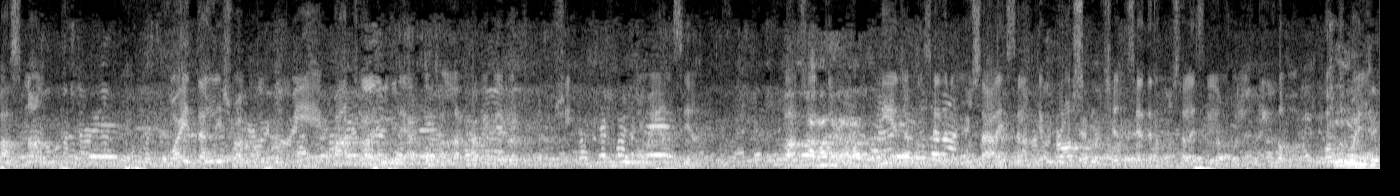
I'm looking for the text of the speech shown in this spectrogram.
পাঁচ নং। পঁয়তাল্লিশ ওয়াক্ত কমিয়ে পাঁচ ওয়াক্ত দেয়া। হলো। আল্লাহর হাবিব এবার খুশি। কমায় আনছি নিয়ে যখন সাইয়েদনা মুসা আলাইহিস সালামকে ক্রস করছেন সাইয়েদনা মুসা আলাইহিস সালাম বললেন কি খবর? কত পাইলেন রে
